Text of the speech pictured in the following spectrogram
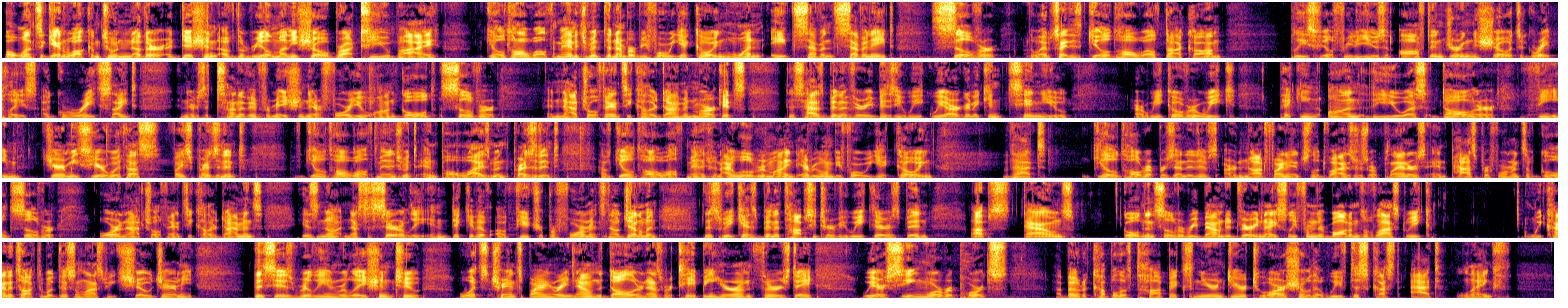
Well, once again, welcome to another edition of the Real Money Show brought to you by Guildhall Wealth Management. The number before we get going, 18778 Silver. The website is guildhallwealth.com. Please feel free to use it often during the show. It's a great place, a great site, and there's a ton of information there for you on gold, silver, and natural fancy color diamond markets. This has been a very busy week. We are going to continue our week over week picking on the U.S. dollar theme. Jeremy's here with us, Vice President of Guildhall Wealth Management, and Paul Wiseman, President of Guildhall Wealth Management. I will remind everyone before we get going that Guildhall representatives are not financial advisors or planners, and past performance of gold, silver, or natural fancy color diamonds is not necessarily indicative of future performance. Now, gentlemen, this week has been a topsy turvy week. There has been ups, downs, Gold and silver rebounded very nicely from their bottoms of last week. We kind of talked about this on last week's show, Jeremy. This is really in relation to what's transpiring right now in the dollar. And as we're taping here on Thursday, we are seeing more reports about a couple of topics near and dear to our show that we've discussed at length.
